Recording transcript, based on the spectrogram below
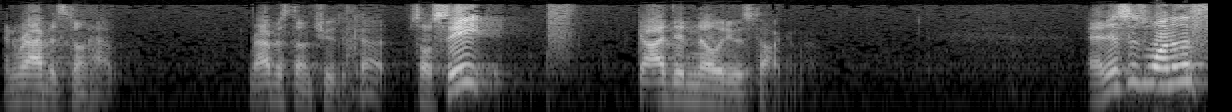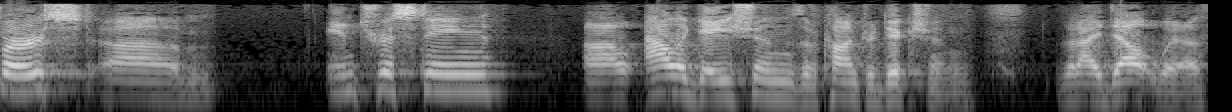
And rabbits don't have it. Rabbits don't chew the cud. So see, God didn't know what he was talking about. And this is one of the first um, interesting uh, allegations of contradiction that I dealt with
